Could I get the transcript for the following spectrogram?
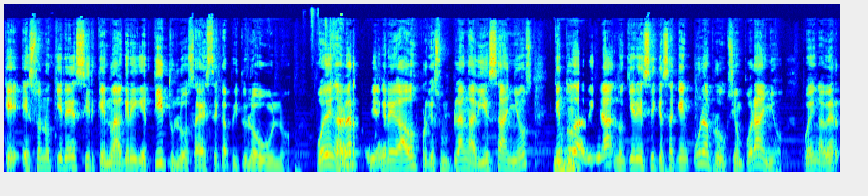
que eso no quiere decir que no agregue títulos a este capítulo 1. Pueden haber todavía agregados porque es un plan a 10 años que todavía no quiere decir que saquen una producción por año. Pueden haber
